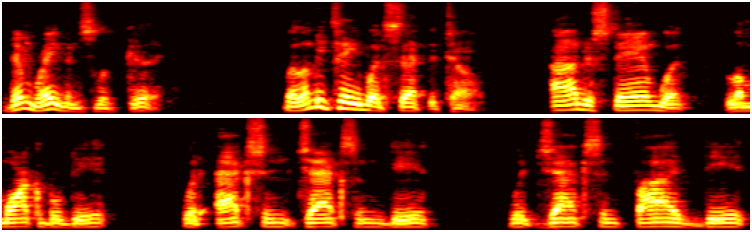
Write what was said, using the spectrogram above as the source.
Them Ravens look good. But let me tell you what set the tone. I understand what Lamarkable did, what Action Jackson did, what Jackson 5 did.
